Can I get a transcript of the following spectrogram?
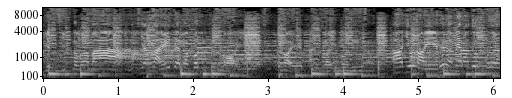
เจ็ดสิบแล้วมามายังไหลแต่ละคนถึงลอยลอยตายลอยบ่เหลืออายุหน่อยเด้อแม่นาทุกเมือง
